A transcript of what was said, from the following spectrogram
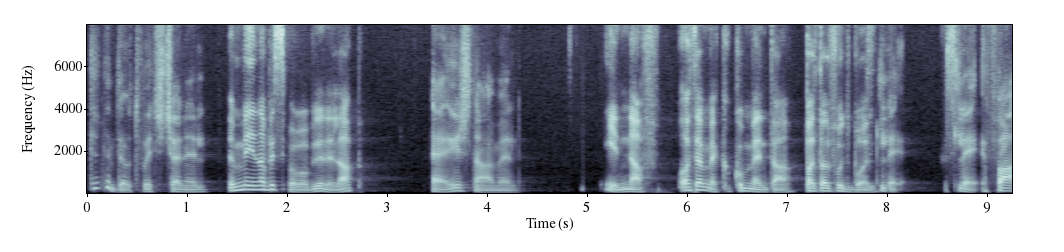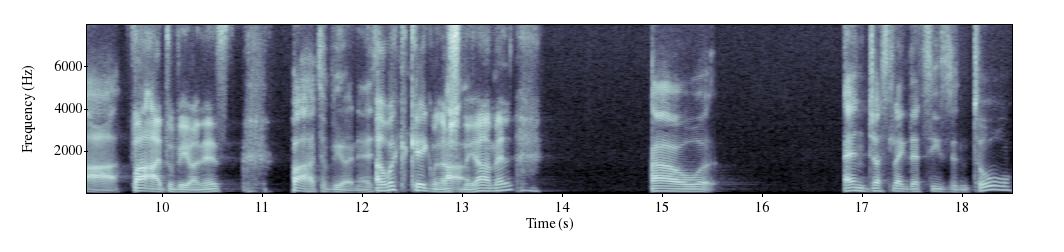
Trid nibdew Twitch channel? Imma jiena biss probabbli nilgħab. Eh, jien x'nagħmel? Jien naf. Oqgħod hemmhekk ikkummenta bħal tal-futbol. Sli, sli, faqa'. Faqa' to be honest. Faqa' to be honest. Hawnhekk Craig ma nafx x'inhu jagħmel. Aw And Just Like That Season 2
